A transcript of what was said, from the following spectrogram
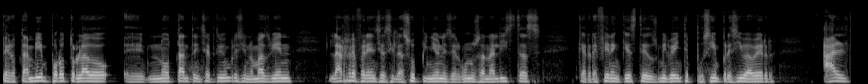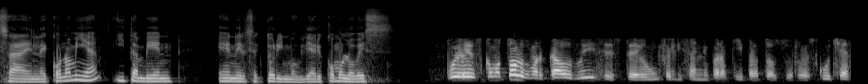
pero también por otro lado, eh, no tanta incertidumbre, sino más bien las referencias y las opiniones de algunos analistas que refieren que este 2020 pues siempre sí va a haber alza en la economía y también en el sector inmobiliario. ¿Cómo lo ves? Pues como todos los mercados, Luis, este, un feliz año para ti, para todos tus escuchas.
